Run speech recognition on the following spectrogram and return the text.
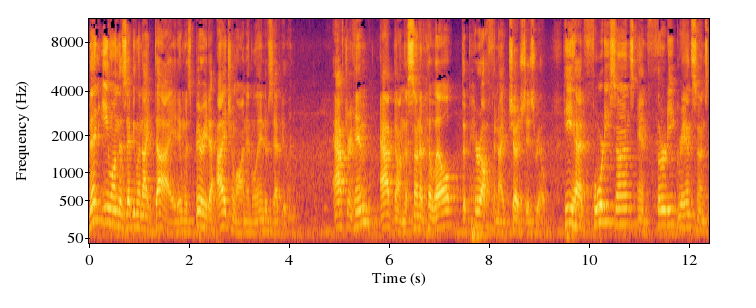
Then Elon the Zebulunite died and was buried at Aijalon in the land of Zebulun. After him, Abdon the son of Hillel the Pirathonite judged Israel. He had forty sons and thirty grandsons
